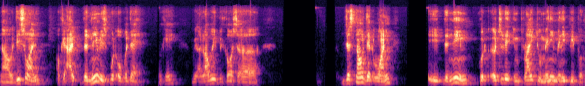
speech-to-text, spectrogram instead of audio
now this one, okay, I, the name is put over there. Okay, we allow it because uh, just now that one, the name could actually imply to many, many people.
